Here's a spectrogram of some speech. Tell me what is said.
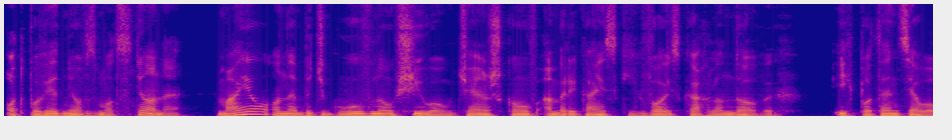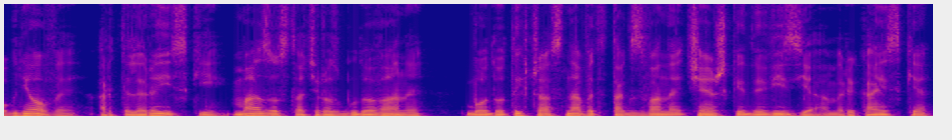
Odpowiednio wzmocnione mają one być główną siłą ciężką w amerykańskich wojskach lądowych. Ich potencjał ogniowy, artyleryjski ma zostać rozbudowany, bo dotychczas nawet tak zwane ciężkie dywizje amerykańskie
